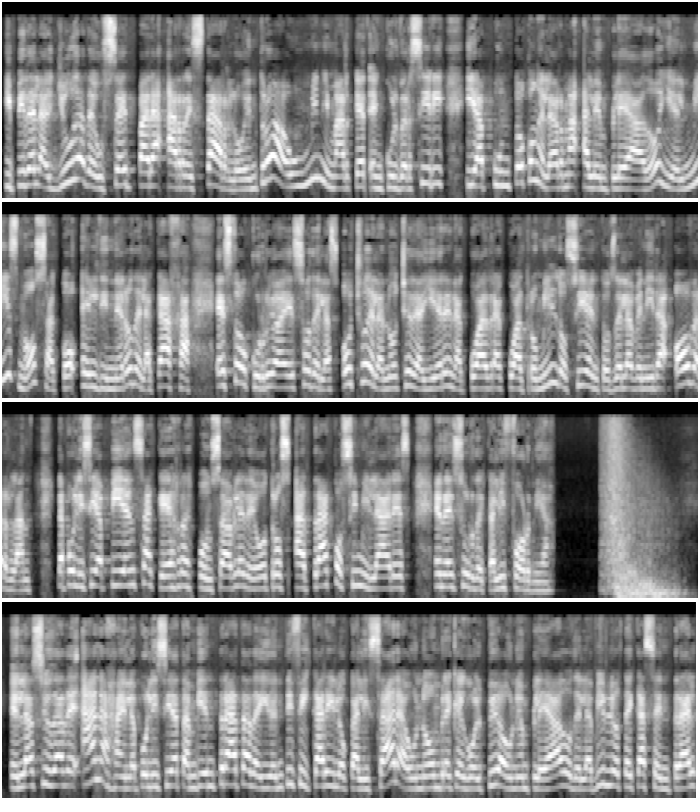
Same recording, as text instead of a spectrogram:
y pide la ayuda de usted para arrestarlo. Entró a un mini market en Culver City y apuntó con el arma al empleado y él mismo sacó el dinero de la caja. Esto ocurrió a eso de las 8 de la noche de ayer en la cuadra 4200 de la avenida Overland. La policía piensa que es responsable de otros atracos similares en el sur de California. En la ciudad de Anaheim, la policía también trata de identificar y localizar a un hombre que golpeó a un empleado de la Biblioteca Central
